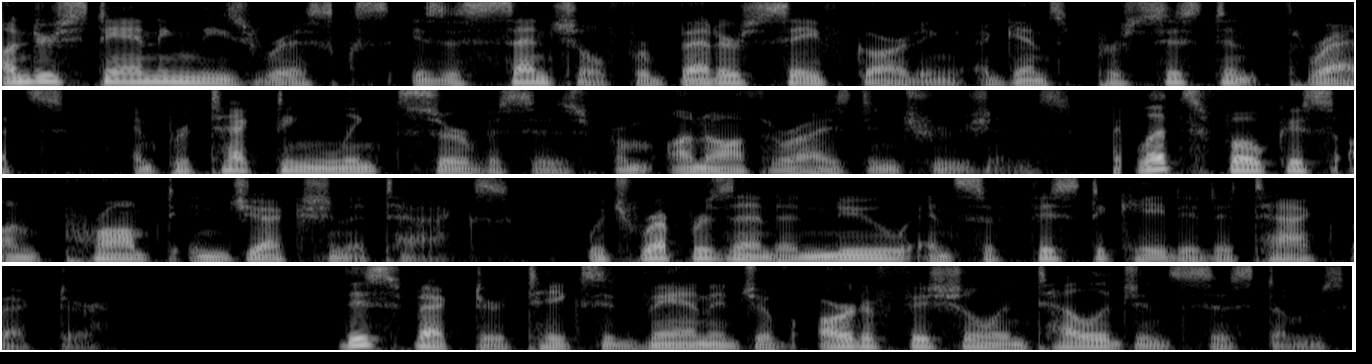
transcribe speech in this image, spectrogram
Understanding these risks is essential for better safeguarding against persistent threats and protecting linked services from unauthorized intrusions. Let's focus on prompt injection attacks, which represent a new and sophisticated attack vector. This vector takes advantage of artificial intelligence systems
